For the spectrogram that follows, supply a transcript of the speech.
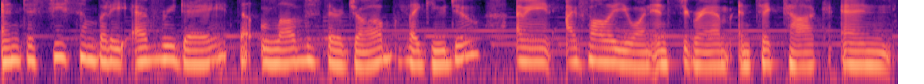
and to see somebody every day that loves their job like you do. I mean, I follow you on Instagram and TikTok and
